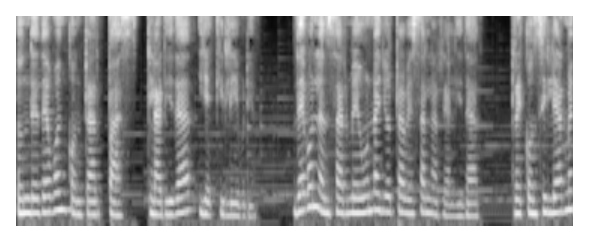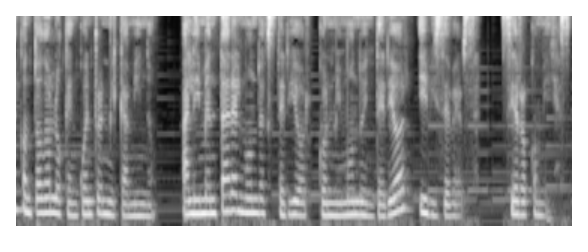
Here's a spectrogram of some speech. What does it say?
donde debo encontrar paz, claridad y equilibrio. Debo lanzarme una y otra vez a la realidad, reconciliarme con todo lo que encuentro en mi camino, alimentar el mundo exterior con mi mundo interior y viceversa. Cierro comillas.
